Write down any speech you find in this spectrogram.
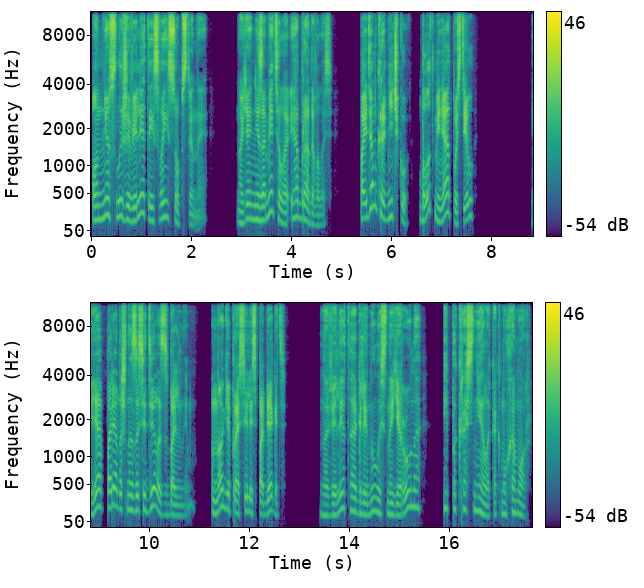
Он нес лыжи Вилета и свои собственные. Но я не заметила и обрадовалась. «Пойдем к родничку, Блуд меня отпустил». Я порядочно засиделась с больным. Ноги просились побегать. Но Вилета оглянулась на Еруна и покраснела, как мухомор.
